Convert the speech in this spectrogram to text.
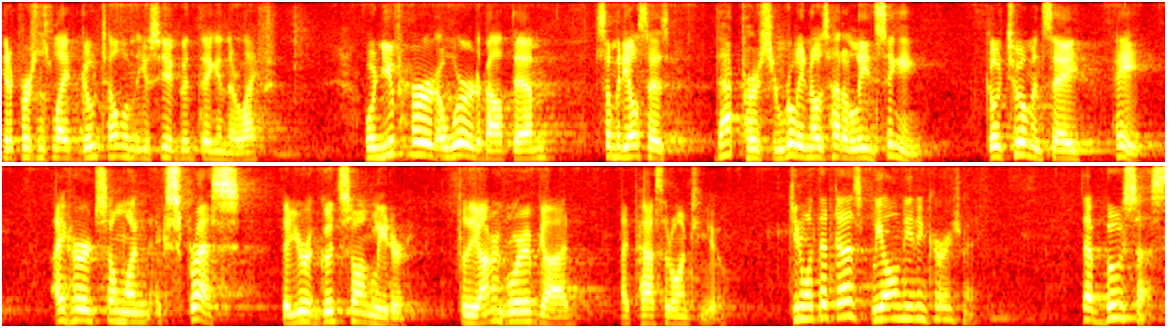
in a person's life, go tell them that you see a good thing in their life. When you've heard a word about them, somebody else says, That person really knows how to lead singing. Go to them and say, Hey, I heard someone express that you're a good song leader. For the honor and glory of God, I pass it on to you. Do you know what that does? We all need encouragement. That boosts us,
